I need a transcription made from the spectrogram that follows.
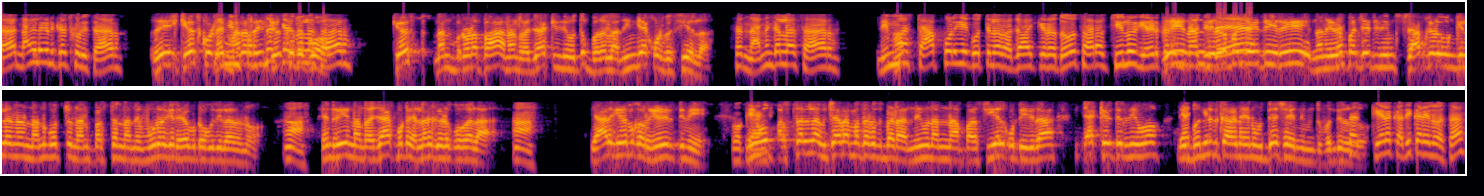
ಸರ್ ನಾಳೆ ಕೇಳಿಸ್ಕೊಳ್ಳಿ ಸರ್ ರೀ ಕೇಳಿಸ್ಕೊಡ್ರಿ ನಾನು ನಿಮ್ಮ personal ಕೇಳ್ಸಲ್ಲ ಸರ್ ಕೇಸ್ ನಾನು ನೋಡಪ್ಪ ನಾನು ರಜಾ ಹಾಕಿದ್ದೀನಿ ಇವತ್ತು ಬರಲ್ಲ ನಿಂಗೆ ಯಾಕೆ ಕೊಡ್ಬೇಕು ಸಿ ಎಲ್ ಸರ್ ನನಗಲ್ಲ ಸರ್ ನಿಮ್ಮ ಸ್ಟಾಫ್ ಸ್ಟಾಫ್ಗಳಿಗೆ ಗೊತ್ತಿಲ್ಲ ರಜಾ ಹಾಕಿರೋದು. ಸರ್ ಚೀಲೂರ್ಗೆ ಎರಡು ಕಡೆ ನಾನು ಎರಡು ಪಂಚಾಯತಿ ರೀ ನಾನು ಎರಡು ಪಂಚಾಯತಿ ನಿಮ್ ಸ್ಟಾಫ್ಗಳು ಹೋಗಿಲ್ಲ ನಾನು ನನಗೆ ಗೊತ್ತು ನನ್ನ ಪರ್ಸನ್ ನಾನು ಊರಿಗೆ ಹೇಳ್ಬಿಟ್ಟು ಹೋಗುದಿಲ್ಲ ನಾನು. ಹಾಂ. ಏನ್ರಿ ನಾನು ರಜಾ ಹಾಕ್ಬಿಟ್ಟು ಎಲ್ಲರಿಗೂ ಹೇಳಕ್ ಹೋಗಲ್ಲ. ಹಾ. ಯಾರಿಗೆ ಹೇಳ್ಬೇಕು ಅವ್ರಿಗೆ ಹೇಳಿರ್ತೀನಿ. ನೀವು ಪರ್ಸನಲ್ ವಿಚಾರ ಮಾತಾಡೋದು ಬೇಡ. ನೀವು ನನ್ನ ಸಿ ಎಲ್ ಕೊಟ್ಟಿದ್ದೀರಾ? ಯಾಕೆ ಕೇಳ್ತೀರಿ ನೀವು? ನೀವು? ಬಂದಿದ್ದ ಕಾರಣ ಏನು ಉದ್ದೇಶ ಏನು ನಿಮ್ದು ಸರ್ ಬಂದಿರೋದು ಕೇಳಕ್ ಅಧಿಕಾರ ಇಲ್ವಾ ಸರ್?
